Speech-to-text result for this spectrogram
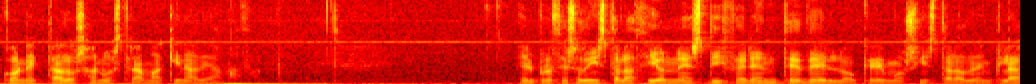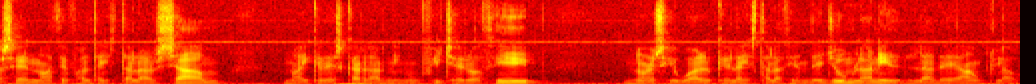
conectados a nuestra máquina de Amazon. El proceso de instalación es diferente de lo que hemos instalado en clase. No hace falta instalar SHAM, no hay que descargar ningún fichero zip, no es igual que la instalación de Joomla ni la de OnCloud.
